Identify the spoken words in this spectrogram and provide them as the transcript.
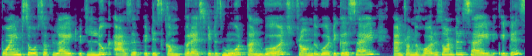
point source of light, it will look as if it is compressed. It is more converged from the vertical side and from the horizontal side, it is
